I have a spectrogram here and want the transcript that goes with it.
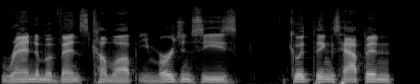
random events come up, emergencies, good things happen,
